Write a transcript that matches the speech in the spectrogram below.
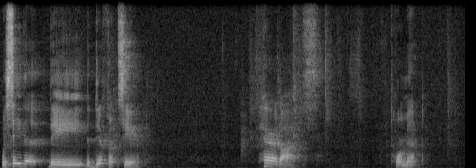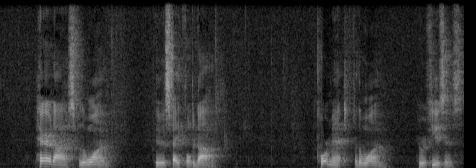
We see the, the, the difference here. Paradise, torment. Paradise for the one who is faithful to God. Torment for the one who refuses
